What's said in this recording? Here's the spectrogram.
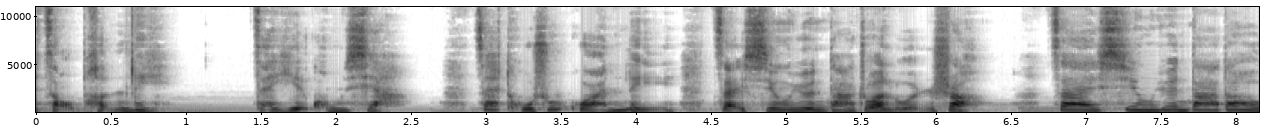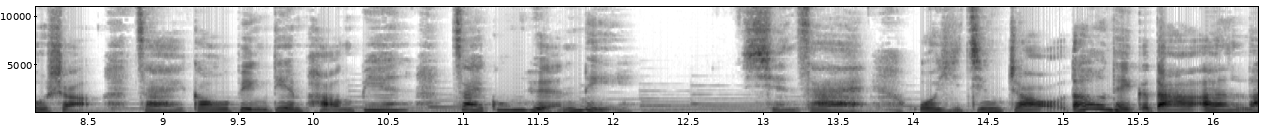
澡盆里，在夜空下，在图书馆里，在幸运大转轮上，在幸运大道上，在糕饼店旁边，在公园里。”现在我已经找到那个答案了。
